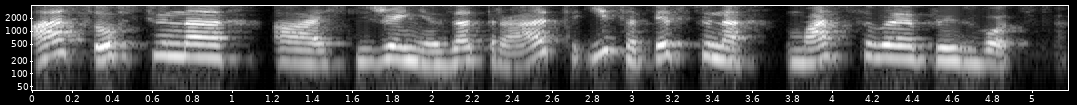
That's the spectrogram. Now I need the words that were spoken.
а, собственно, а, снижение затрат и, соответственно, массовое производство.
